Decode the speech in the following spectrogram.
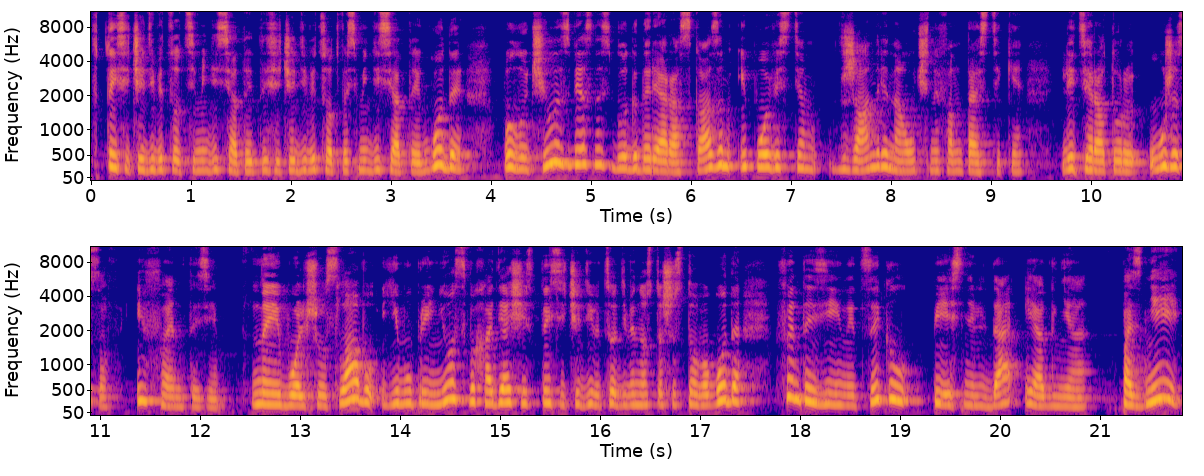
В 1970-1980-е годы получил известность благодаря рассказам и повестям в жанре научной фантастики, литературы ужасов и фэнтези. Наибольшую славу ему принес выходящий с 1996 года фэнтезийный цикл «Песни льда и огня», позднее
